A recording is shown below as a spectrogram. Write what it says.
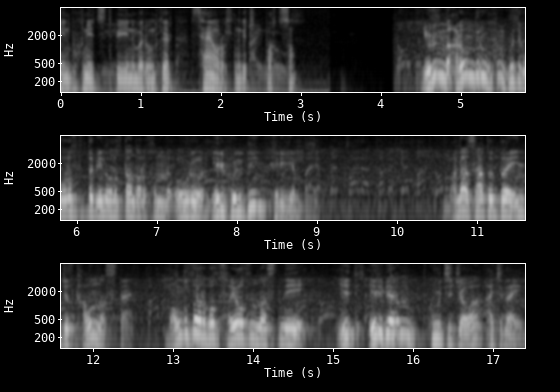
Энэ бүхний эцэст би энэ мөр үнэхээр сайн уралдана гэж бодсон. Ер нь 14 хүн хүлэг уралддаг энэ уралдаанд орох нь өөрөө нэр хүндийн хэрэг юм байна. Манай саатуудаа энэ жил 5 настай. Монголоор бол соёолн насны эд эр бяран гүйцэж яваа ажнаа юм.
